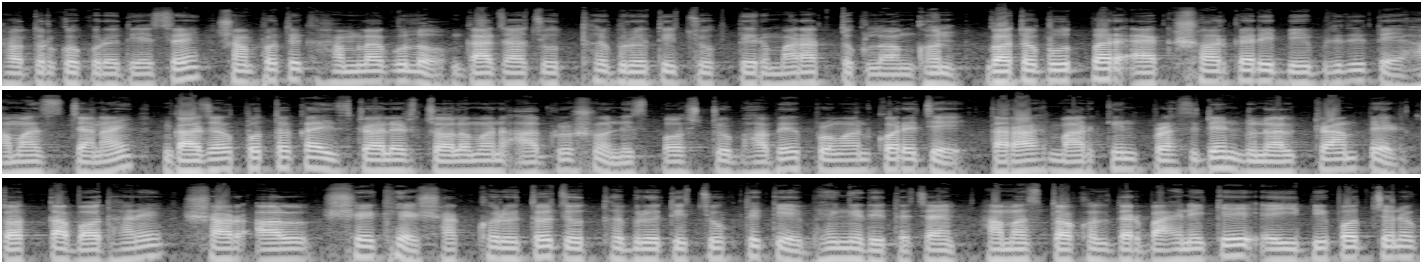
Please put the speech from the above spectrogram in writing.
সতর্ক করে দিয়েছে, সাম্প্রতিক হামলাগুলো গাজা যুদ্ধবিরতি চুক্তির মারাত্মক লঙ্ঘন। গত বুধবার এক সরকারি বিবৃতিতে হামাস জানায়, গাজা উপত্যকা ইসরায়েলের চলমান আগ্রাসন স্পষ্টভাবে প্রমাণ করে যে তারা মার্কিন প্রেসিডেন্ট ডোনাল্ড ট্রাম্পের তত্ত্বাবধানে শার আল শেখে স্বাক্ষরিত যুদ্ধবিরতি চুক্তিকে ভেঙে দিতে চায়। হামাস দখলদার বাহিনীকে এই বিপজ্জনক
